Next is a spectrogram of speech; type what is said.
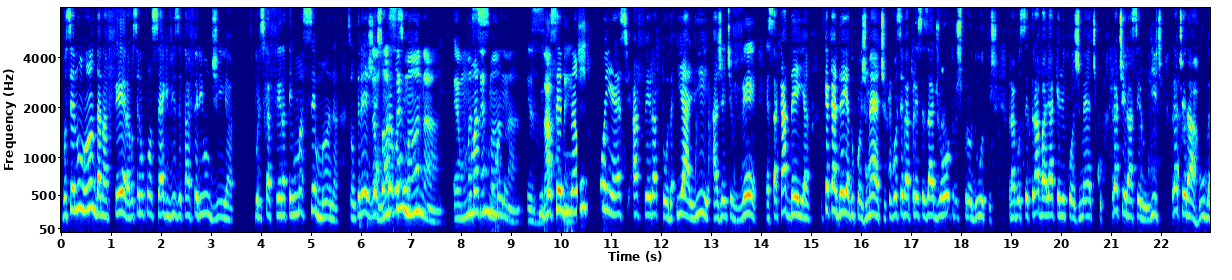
Você não anda na feira, você não consegue visitar a feira em um dia. Por isso que a feira tem uma semana. São três dias não, só para você. Uma semana. É uma, uma semana. semana. Exatamente. E você não conhece a feira toda. E ali a gente vê essa cadeia. Porque a cadeia do cosmético, você vai precisar de outros produtos para você trabalhar aquele cosmético, para tirar celulite, para tirar ruga,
